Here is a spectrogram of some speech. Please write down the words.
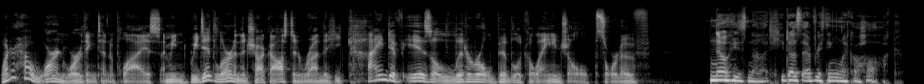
Wonder how Warren Worthington applies. I mean, we did learn in the Chuck Austen run that he kind of is a literal biblical angel, sort of. No, he's not. He does everything like a hawk.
